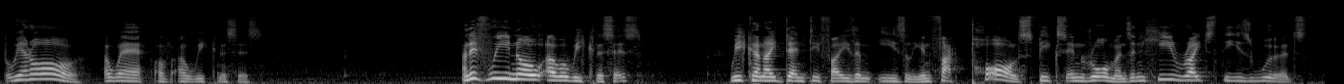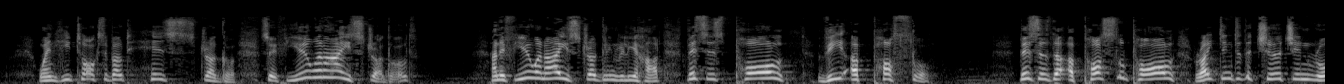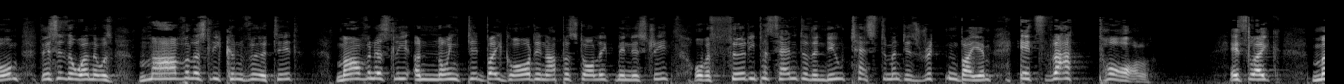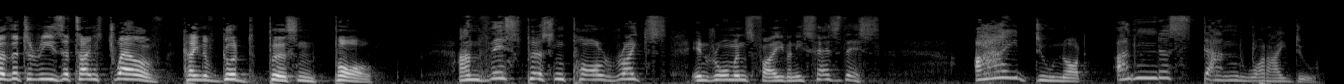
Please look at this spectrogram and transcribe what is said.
But we are all aware of our weaknesses. And if we know our weaknesses, we can identify them easily. In fact, Paul speaks in Romans and he writes these words when he talks about his struggle. So if you and I struggled, and if you and I are struggling really hard, this is Paul the Apostle. This is the Apostle Paul writing to the church in Rome. This is the one that was marvelously converted, marvelously anointed by God in apostolic ministry. Over 30% of the New Testament is written by him. It's that Paul. It's like Mother Teresa times 12 kind of good person Paul. And this person Paul writes in Romans 5 and he says this I do not understand what I do.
